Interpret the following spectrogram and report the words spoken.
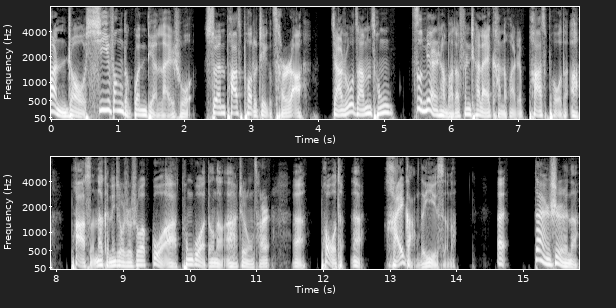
按照西方的观点来说，虽然 passport 这个词儿啊，假如咱们从字面上把它分拆来看的话，这 passport 啊，pass 那肯定就是说过啊，通过等等啊这种词儿啊，port 啊，海港的意思嘛。哎，但是呢，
